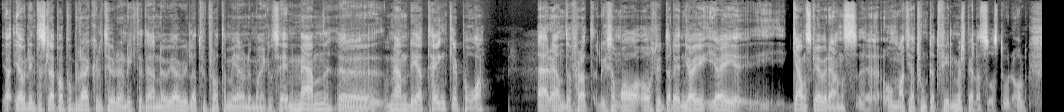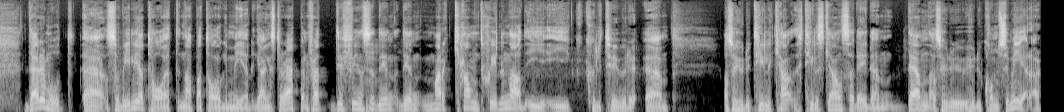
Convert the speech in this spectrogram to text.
Jag, jag vill inte släppa populärkulturen riktigt ännu. Jag vill att vi pratar mer om det Michael säger. Men, eh, men det jag tänker på är ändå för att liksom avsluta den. Jag är, jag är ganska överens eh, om att jag tror inte att filmer spelar så stor roll. Däremot eh, så vill jag ta ett nappatag med gangsterrappen för att det finns mm. det, är en, det är en markant skillnad i, i kultur. Eh, alltså hur du tillka, tillskansar dig den, den alltså hur du, hur du konsumerar.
